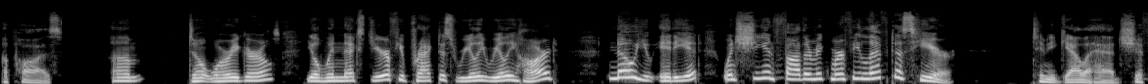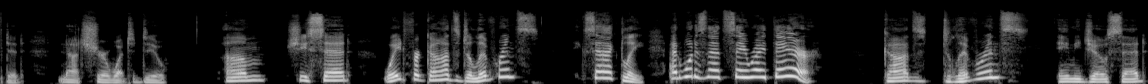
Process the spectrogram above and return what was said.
A pause. Um, don't worry, girls. You'll win next year if you practice really, really hard. No, you idiot, when she and Father McMurphy left us here. Timmy Galahad shifted, not sure what to do. Um, she said, wait for God's deliverance? Exactly. And what does that say right there? God's deliverance? Amy Joe said.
